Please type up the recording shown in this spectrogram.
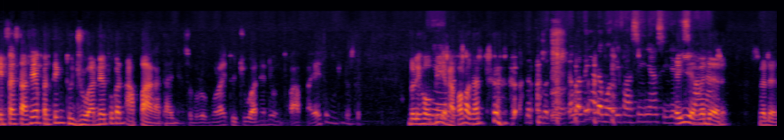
investasi yang penting tujuannya itu kan apa katanya. Sebelum mulai tujuannya itu untuk apa? Ya itu mungkin untuk beli hobi Iya, ya nggak apa-apa kan? Betul betul. Yang penting ada motivasinya sih, jadi iya, semangat. benar. Benar.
